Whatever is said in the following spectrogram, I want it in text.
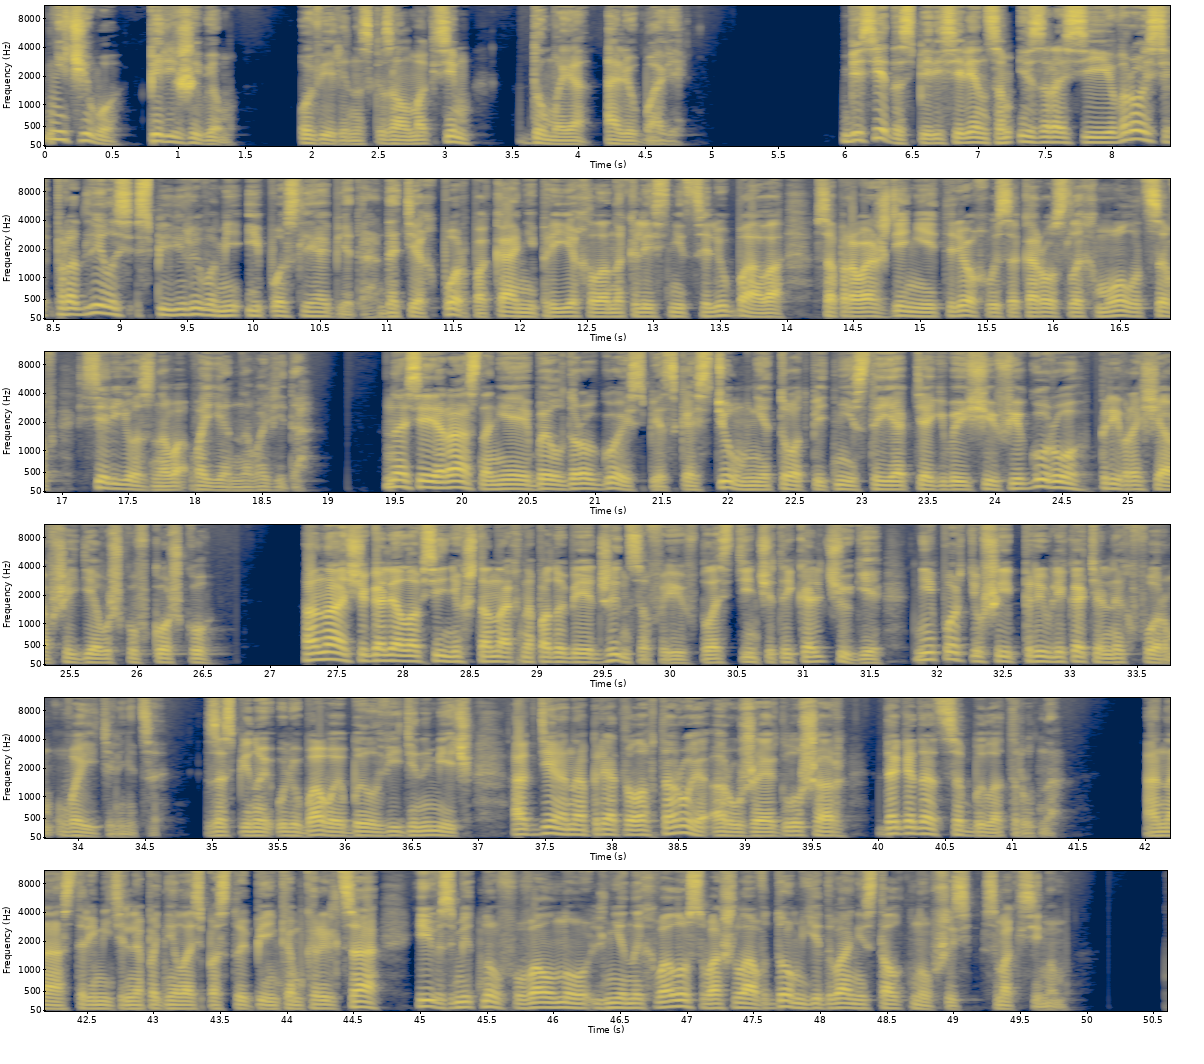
«Ничего, переживем», — уверенно сказал Максим, думая о Любави. Беседа с переселенцем из России в Рось продлилась с перерывами и после обеда, до тех пор, пока не приехала на колеснице Любава в сопровождении трех высокорослых молодцев серьезного военного вида. На сей раз на ней был другой спецкостюм, не тот пятнистый и обтягивающий фигуру, превращавший девушку в кошку. Она щеголяла в синих штанах наподобие джинсов и в пластинчатой кольчуге, не портившей привлекательных форм воительницы. За спиной у Любавы был виден меч, а где она прятала второе оружие глушар, догадаться было трудно. Она стремительно поднялась по ступенькам крыльца и, взметнув волну льняных волос, вошла в дом, едва не столкнувшись с Максимом.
